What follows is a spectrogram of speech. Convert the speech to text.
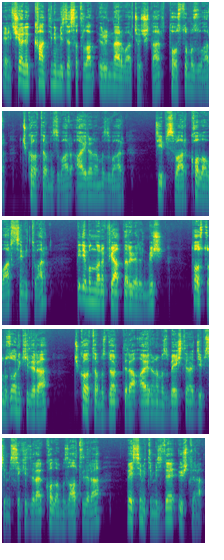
Evet şöyle kantinimizde satılan ürünler var çocuklar. Tostumuz var, çikolatamız var, ayranımız var, cips var, kola var, simit var. Bir de bunların fiyatları verilmiş. Tostumuz 12 lira, çikolatamız 4 lira, ayranımız 5 lira, cipsimiz 8 lira, kolamız 6 lira ve simitimiz de 3 lira.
